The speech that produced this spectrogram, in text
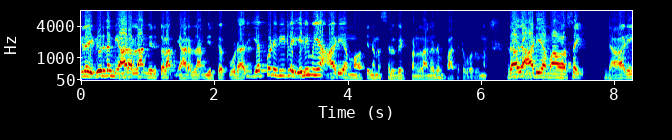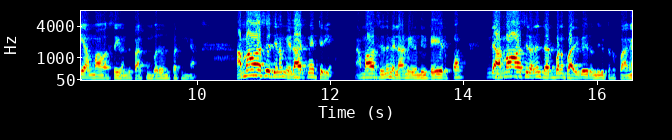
இல்லை விரதம் யாரெல்லாம் இருக்கலாம் யாரெல்லாம் இருக்கக்கூடாது? எப்படி வீட்டுல எளிமையா ஆடி அமாவாசை நம்ம செலிப்ரேட் பண்ணலாங்கிறது பார்த்துட்டு வருவோம். அதாவது ஆடி அமாவாசை இந்த ஆடி அமாவாசை வந்து பார்க்கும்போது வந்து பாத்தீங்கன்னா அமாவாசை தினம் எல்லாருக்குமே தெரியும். அமாவாசை தினம் எல்லாருமே இருந்துகிட்டே இருப்போம். இந்த அமாவாசையில வந்து தர்ப்பணம் பாதி பேர் இருந்துகிட்டு இருப்பாங்க.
